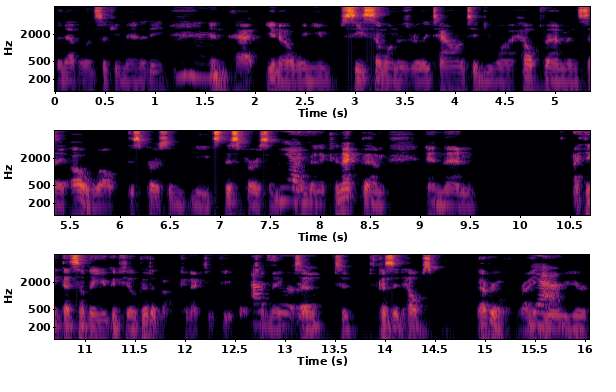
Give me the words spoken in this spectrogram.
benevolence of humanity, Mhm. and that you know when you see someone who's really talented, you want to help them and say, oh well, this person needs this person. I'm going to connect them, and then I think that's something you can feel good about connecting people to make to Absolutely. to because it helps everyone, right? Yeah. You're you're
